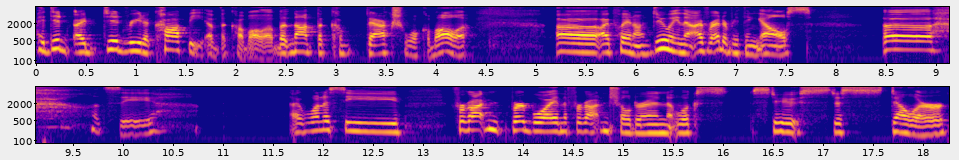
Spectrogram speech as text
I did. I did read a copy of the Kabbalah, but not the, the actual Kabbalah uh, I plan on doing that. I've read everything else. Uh, let's see. I want to see Forgotten Bird Boy and the Forgotten Children. It looks stu- just stellar.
